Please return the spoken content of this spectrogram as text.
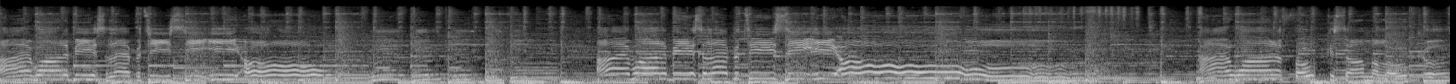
I want to be a celebrity CEO. I want to be a celebrity CEO. I want to focus on the local.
